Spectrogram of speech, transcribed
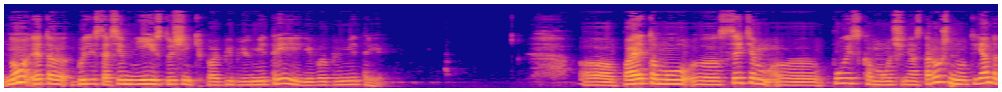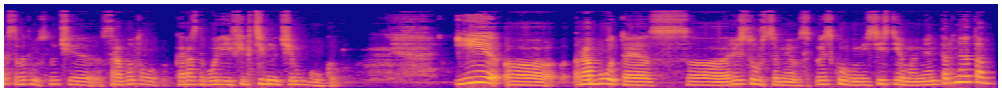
Но это были совсем не источники по библиометрии или вебометрии. А, поэтому э, с этим э, поиском очень осторожно. Вот Яндекс в этом случае сработал гораздо более эффективно, чем Google. И э, работая с ресурсами, с поисковыми системами интернета,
